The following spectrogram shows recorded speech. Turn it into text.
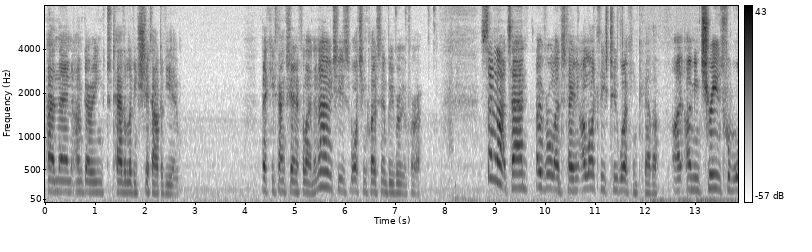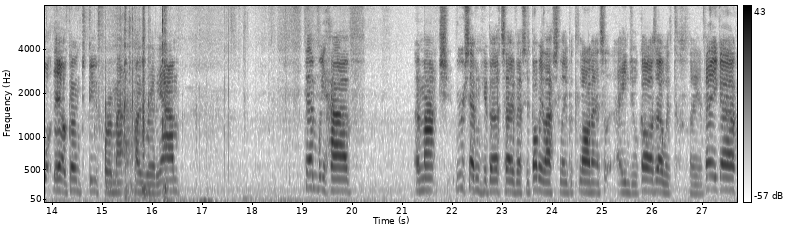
and then I'm going to tear the living shit out of you. Becky thanks Shayna for letting her know, and she's watching closely and be rooting for her. 7 out of 10. Overall entertaining. I like these two working together. I, I'm intrigued for what they are going to do for a match. I really am. Then we have a match Rusev and Humberto versus Bobby Lashley with Lana and Angel Garza with Zelina Vega.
